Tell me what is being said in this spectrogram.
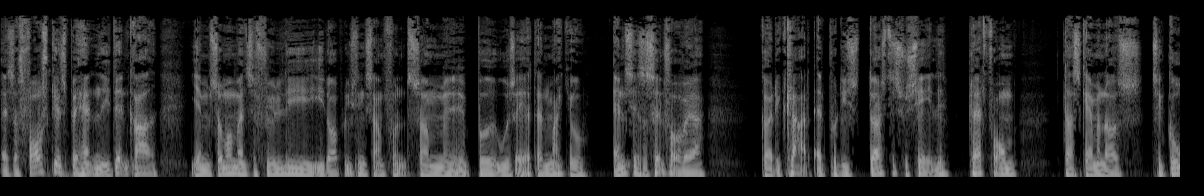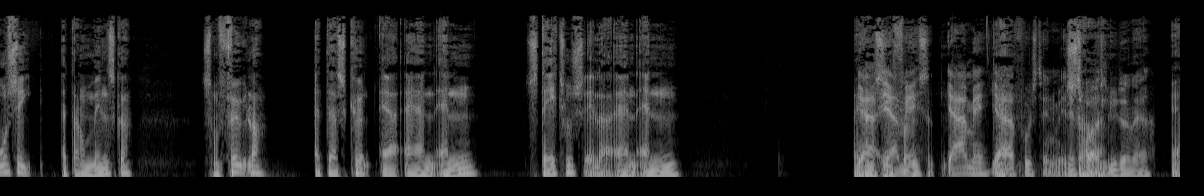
altså forskelsbehandlet i den grad, jamen så må man selvfølgelig i et oplysningssamfund, som øh, både USA og Danmark jo anser sig selv for at være, gøre det klart, at på de største sociale platforme, der skal man også til gode se, at der er nogle mennesker, som føler, at deres køn er af en anden status, eller af en anden... Jeg, sige, jeg, er med. jeg er med. Jeg Ja. er fuldstændig med. Det Så, tror jeg også, lytterne er. Ja.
